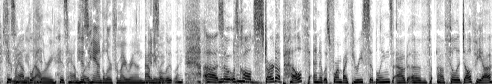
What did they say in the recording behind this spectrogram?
Just His handler- Valerie. his handler. His handler from Iran. Anyway. Absolutely. Uh, so it was called Startup Health, and it was formed by three siblings out of uh, Philadelphia.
